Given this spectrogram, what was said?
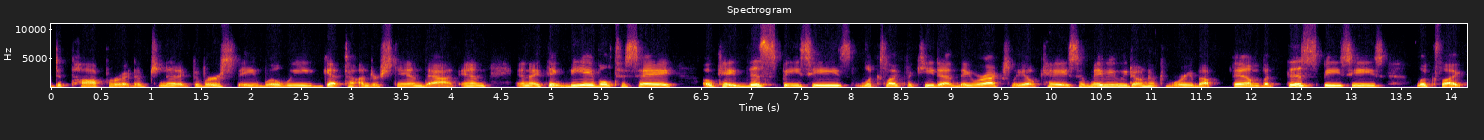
depauperate of genetic diversity will we get to understand that. And, and I think be able to say, okay, this species looks like vaquita and they were actually okay. So maybe we don't have to worry about them, but this species looks like,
